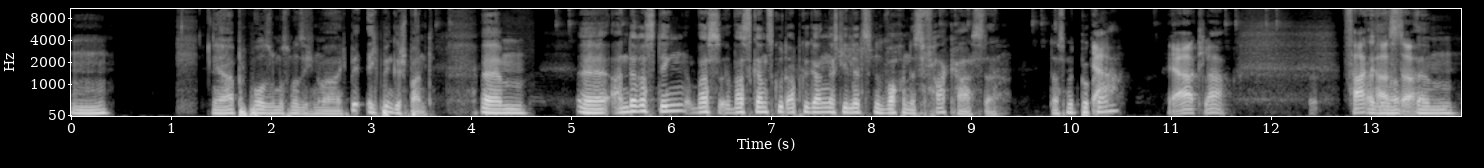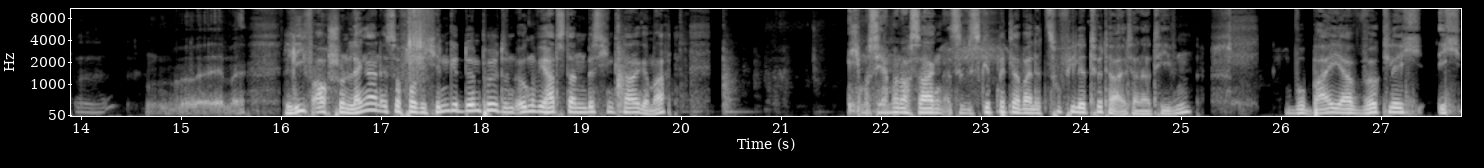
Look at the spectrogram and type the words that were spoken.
Mhm. Ja, Proposal muss man sich nochmal. Ich bin, ich bin gespannt. Ähm, äh, anderes Ding, was, was ganz gut abgegangen ist die letzten Wochen, ist Farcaster. Das mitbekommen? Ja, ja, klar. Farcaster. Also, ähm, äh, lief auch schon länger und ist so vor sich hingedümpelt und irgendwie hat es dann ein bisschen Knall gemacht. Ich muss ja immer noch sagen, also es gibt mittlerweile zu viele Twitter-Alternativen. Wobei ja wirklich ich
